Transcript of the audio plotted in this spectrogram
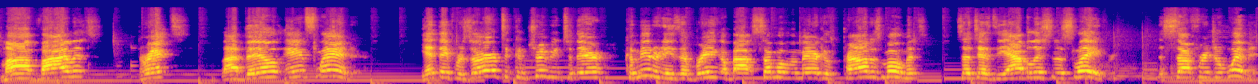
mob violence, threats, libel, and slander. Yet they preserve to contribute to their communities and bring about some of America's proudest moments, such as the abolition of slavery, the suffrage of women,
